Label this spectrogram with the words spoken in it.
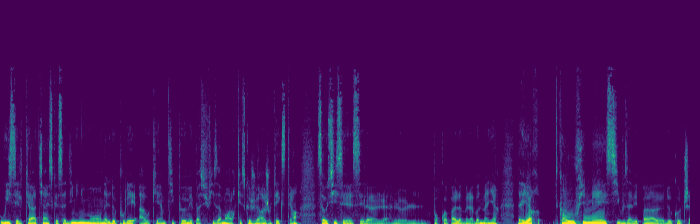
Oui, c'est le cas. Tiens, est-ce que ça diminue mon aile de poulet? Ah ok, un petit peu, mais pas suffisamment. Alors qu'est-ce que je vais rajouter, etc. Ça aussi, c'est le, pourquoi pas la, la bonne manière. D'ailleurs, quand vous filmez, si vous n'avez pas euh, de coach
